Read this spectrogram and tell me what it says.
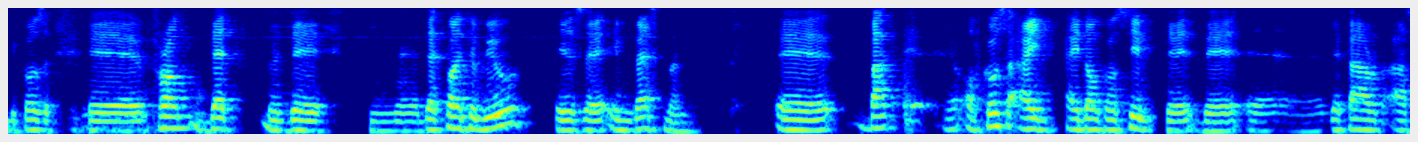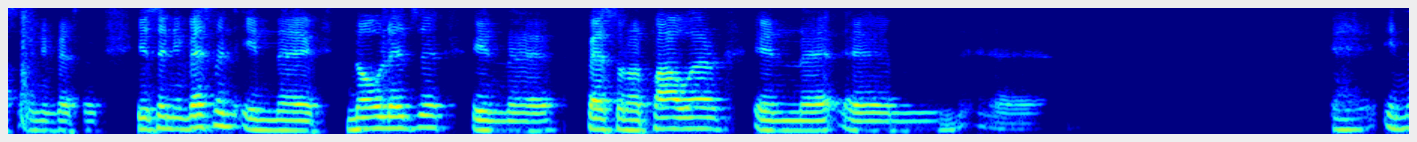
because uh, from that the uh, that point of view is an investment. Uh, but uh, of course, I, I don't consider the the, uh, the as an investment. It's an investment in knowledge, in personal power in um, in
